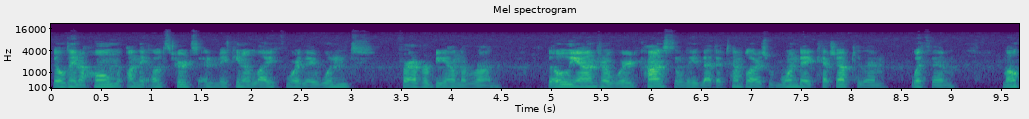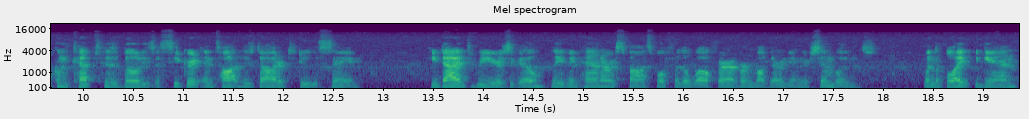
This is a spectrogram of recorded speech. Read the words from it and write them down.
building a home on the outskirts and making a life where they wouldn't forever be on the run. Though Leandra worried constantly that the Templars would one day catch up to them, with them, Malcolm kept his abilities a secret and taught his daughter to do the same. He died three years ago, leaving Hannah responsible for the welfare of her mother and younger siblings. When the Blight began,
